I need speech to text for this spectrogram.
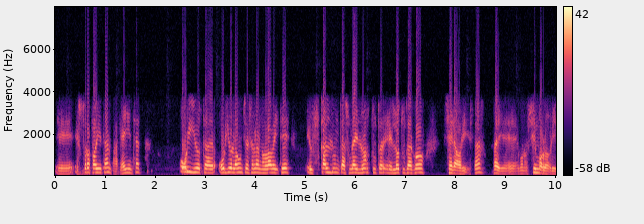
e, estropa horietan, ba, behaientzat, orio, eta orio laguntza zela nola baite, euskalduntasunai lortuta, e, lotutako zera hori, ez da? Bai, e, bueno, simbolo hori.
